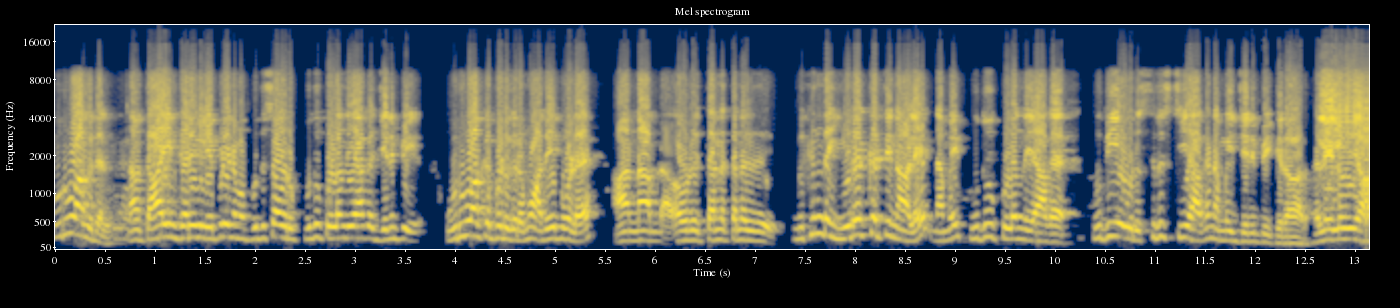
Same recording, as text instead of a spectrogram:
உருவாகுதல். நம்ம தாயின் கருவில் எப்படி நம்ம புதுசா ஒரு புது குழந்தையாக ஜெனிப்பி உருவாக்கப்படுகிறோமோ அதே போல நாம் ஒரு தன்னை தனது மிகுந்த இரக்கத்தினாலே நம்மை புது குழந்தையாக புதிய ஒரு சிருஷ்டியாக நம்மை ஜெனிப்பிக்கிறார். அல்லேலூயா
